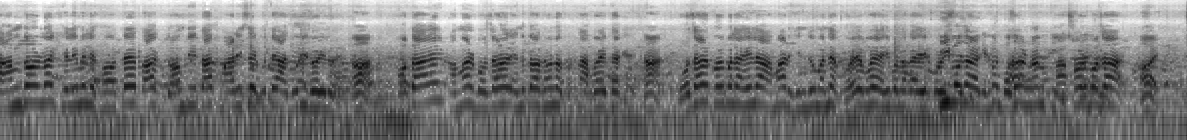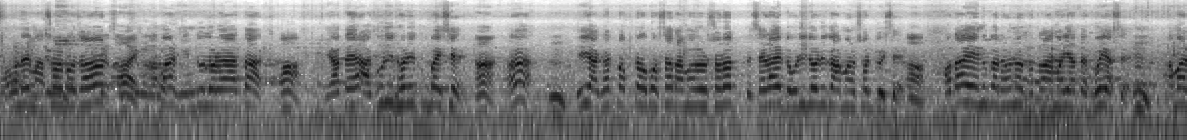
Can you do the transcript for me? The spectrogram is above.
দাম দৰ লৈ খেলি মেলি হওঁতে তাক দম দি তাক মাৰিছে গোটেই আগুৰি ধৰি লৈ। সদায় আমাৰ বজাৰত এনেকুৱা ধৰণৰ ঘটনা হৈ থাকে। বজাৰ কৰিবলৈ আহিলে আমাৰ হিন্দু মানে ভয়ে ভয়ে আহিব লগা এই কি বজাৰ? এখন বজাৰৰ নাম কি? মাছৰ বজাৰ। হয়। মঙলদৈ মাছৰ বজাৰত আমাৰ হিন্দু ল'ৰা এটাক ইয়াতে আগুৰি ধৰি কোবাইছে। হা। এই আঘাতপ্ৰাপ্ত অৱস্থাত আমাৰ ওচৰত বেচেৰাই দৌৰি দৌৰি গৈ আমাৰ ওচৰত গৈছে। সদায় এনেকুৱা ধৰণৰ ঘটনা আমাৰ ইয়াতে হৈ আছে। আমাৰ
